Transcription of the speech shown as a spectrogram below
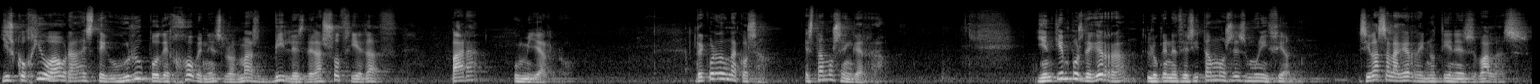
Y escogió ahora a este grupo de jóvenes, los más viles de la sociedad, para humillarlo. Recuerda una cosa, estamos en guerra. Y en tiempos de guerra lo que necesitamos es munición. Si vas a la guerra y no tienes balas,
